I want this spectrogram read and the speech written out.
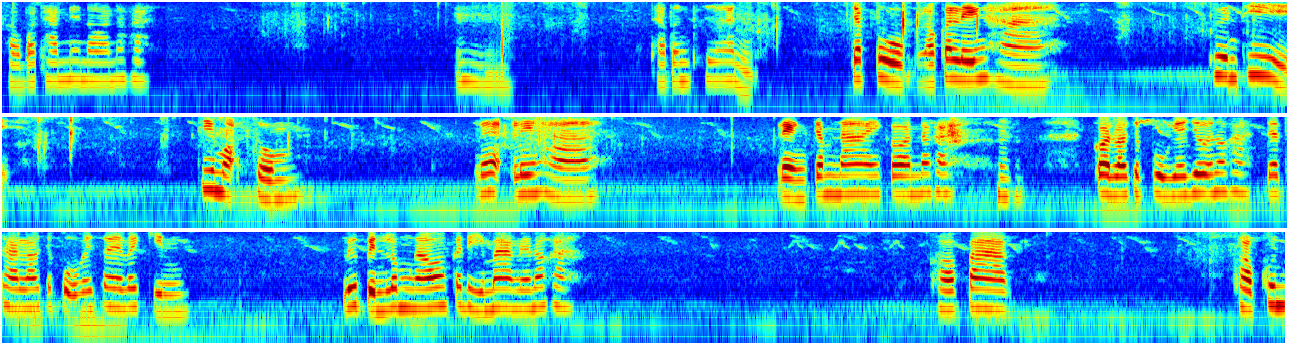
เขาประทันแน่นอนนะคะ อืม ถ้าเพื่อนๆ จะปลูกเราก็เล้งหา พื้นที่ที่เหมาะสม และเล้งหา แหล่งจำหน่ายก่อนนะคะ ก่อนเราจะปลูกเยอะๆเนาะคะแต่ถ้าเราจะปลูกไว้ใส่ไว้กิน หรือเป็นลมเงาก็ดีมากเลยเนาะค่ะ ขอฝาก ขอบคุณเ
